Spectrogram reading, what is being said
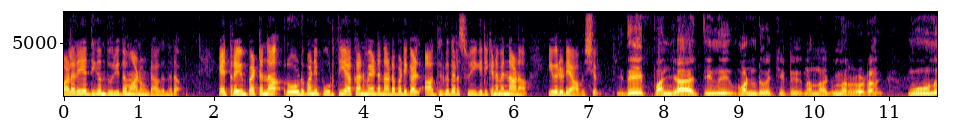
വളരെയധികം ദുരിതമാണ് ഉണ്ടാകുന്നത്. എത്രയും പെട്ടെന്ന് റോഡ് പണി പൂർത്തിയാക്കാൻ വേണ്ട നടപടികൾ അധികൃതർ സ്വീകരിക്കണമെന്നാണ് ഇവരുടെ ആവശ്യം. ഇത് പഞ്ചായത്തിൽ നിന്ന് ഫണ്ട് വെച്ചിട്ട് നന്നാക്കുന്ന റോഡാണ്. മൂന്ന്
